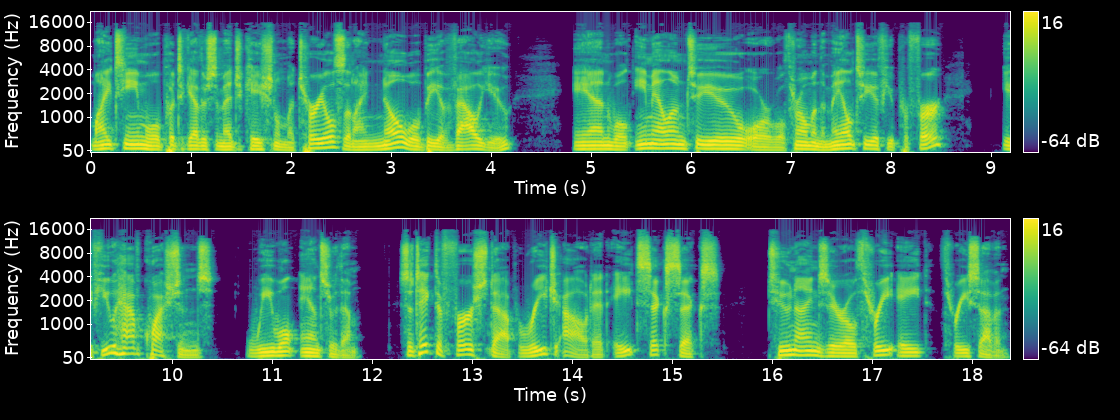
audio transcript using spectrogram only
My team will put together some educational materials that I know will be of value, and we'll email them to you or we'll throw them in the mail to you if you prefer. If you have questions, we will answer them. So take the first step. Reach out at 866 290 3837.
